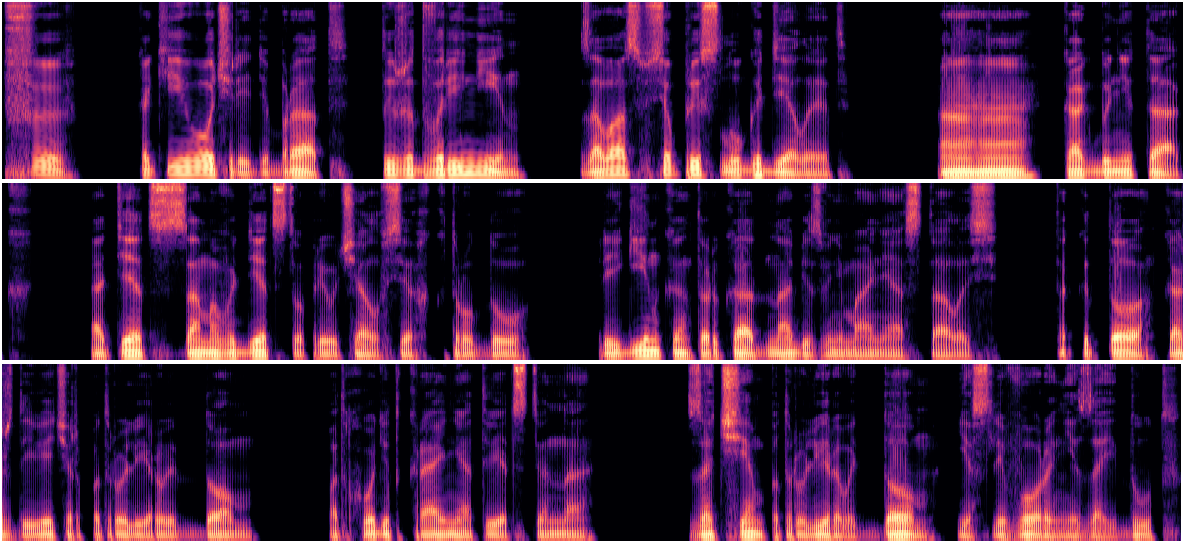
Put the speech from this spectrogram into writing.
Фу, какие очереди, брат? Ты же дворянин. За вас все прислуга делает. Ага, как бы не так. Отец с самого детства приучал всех к труду. Регинка только одна без внимания осталась. Так и то каждый вечер патрулирует дом. Подходит крайне ответственно. Зачем патрулировать дом, если воры не зайдут,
